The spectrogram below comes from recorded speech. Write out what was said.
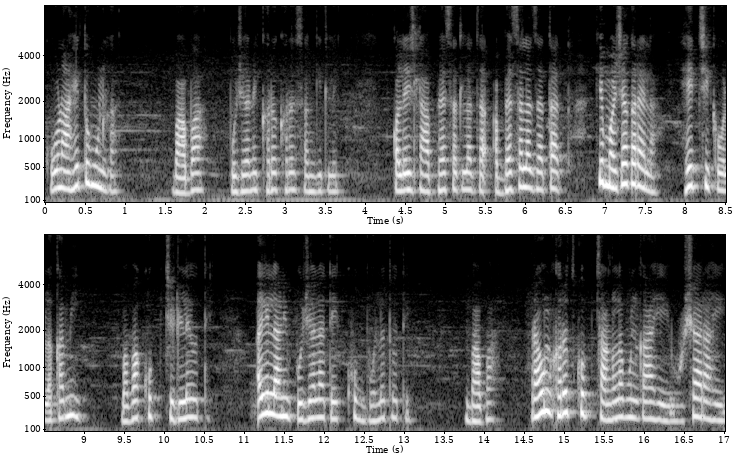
कोण आहे तो मुलगा? बाबा पूजाने खरं खरं सांगितले. कॉलेजला अभ्यासातला जा अभ्यासाला जातात की मजा करायला? हेच शिकवलं का मी? बाबा खूप चिडले होते. आईल आणि पूजाला ते खूप बोलत होते. बाबा राहुल खरंच खूप चांगला मुलगा आहे हुशार आहे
